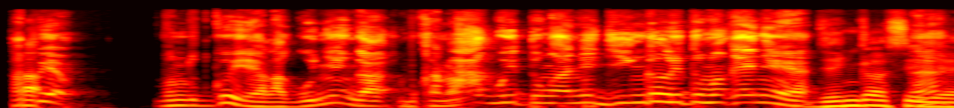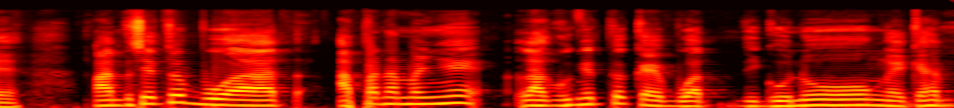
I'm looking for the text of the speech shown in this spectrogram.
Tapi ya, menurut gue ya lagunya nggak bukan lagu hitungannya jingle itu makanya ya. Jingle sih ya. Pantes itu buat apa namanya lagunya tuh kayak buat di gunung ya kan.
